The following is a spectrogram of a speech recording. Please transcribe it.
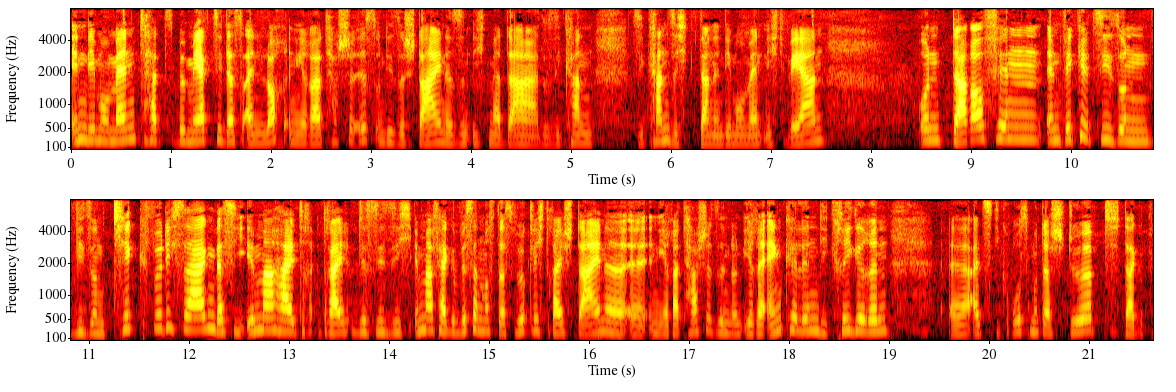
in dem Moment hat, bemerkt sie, dass ein Loch in ihrer Tasche ist und diese Steine sind nicht mehr da. Also sie kann, sie kann sich dann in dem Moment nicht wehren. Und daraufhin entwickelt sie so ein, wie so ein Tick, würde ich sagen, dass sie immer halt drei, dass sie sich immer vergewissern muss, dass wirklich drei Steine äh, in ihrer Tasche sind und ihre Enkelin, die Kriegerin, äh, als die Großmutter stirbt, da gibt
